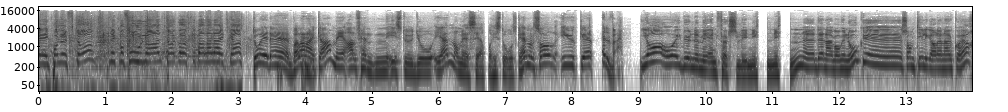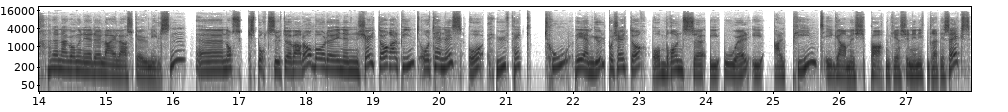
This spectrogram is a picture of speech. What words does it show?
er jeg på lufta. Mikrofon og alt har gått til balalaika. Da er det Balalaika med Alf Henden i studio igjen, og vi ser på historiske hendelser i uke 11. Ja, og jeg begynner med en fødsel i 1919, eh, denne gangen òg, som tidligere denne uka her. Denne gangen er det Laila Skau Nilsen, eh, norsk sportsutøver da, både innen skøyter, alpint og tennis, og hun fikk to VM-gull på skøyter og bronse i OL i alpint i Garmisch-Partenkirchen i 1936.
